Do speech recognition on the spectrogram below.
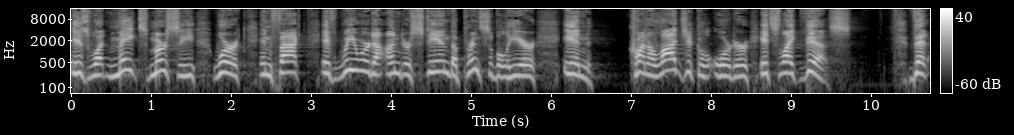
is what makes mercy work. In fact, if we were to understand the principle here in chronological order, it's like this that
